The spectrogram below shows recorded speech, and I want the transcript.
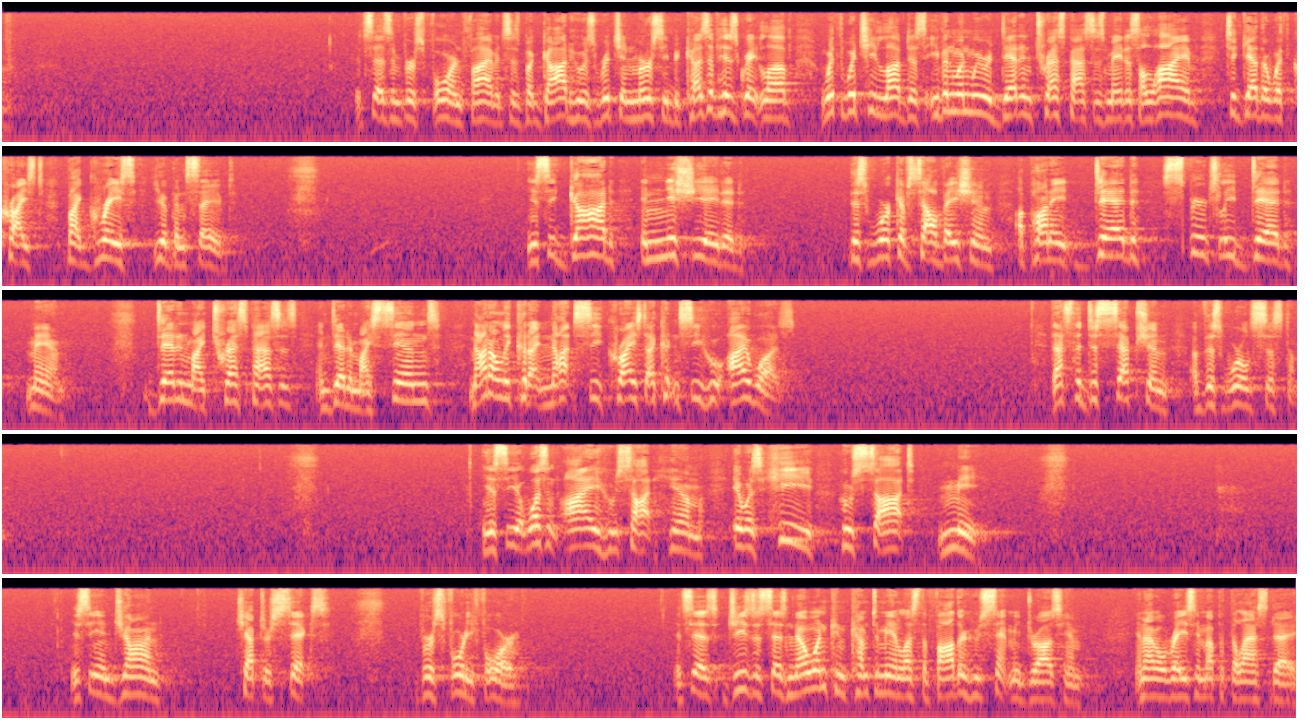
It says in verse 4 and 5, it says, But God, who is rich in mercy, because of his great love with which he loved us, even when we were dead in trespasses, made us alive together with Christ. By grace you have been saved. You see, God initiated this work of salvation upon a dead, spiritually dead man. Dead in my trespasses and dead in my sins not only could I not see Christ, I couldn't see who I was. That's the deception of this world system. You see, it wasn't I who sought him, it was he who sought me. You see, in John chapter 6, verse 44, it says, Jesus says, No one can come to me unless the Father who sent me draws him, and I will raise him up at the last day.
